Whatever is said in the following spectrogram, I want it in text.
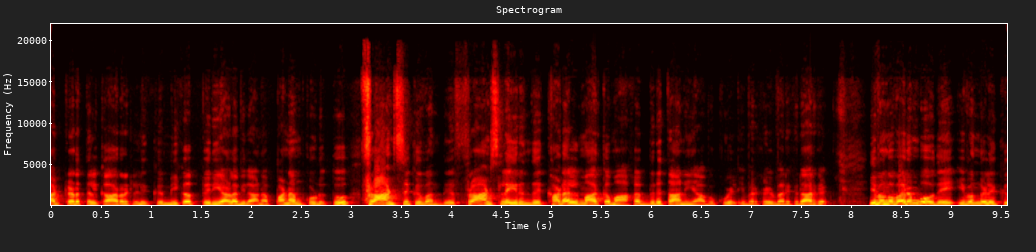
ஆட்கடத்தல்காரர்களுக்கு மிகப்பெரிய அளவிலான பணம் கொடுத்து பிரான்சுக்கு வந்து பிரான்ஸ்ல இருந்து கடல் மார்க்கமாக பிரித்தானியாவுக்குள் இவர்கள் வருகிறார்கள். இவங்க வரும்போதே இவங்களுக்கு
